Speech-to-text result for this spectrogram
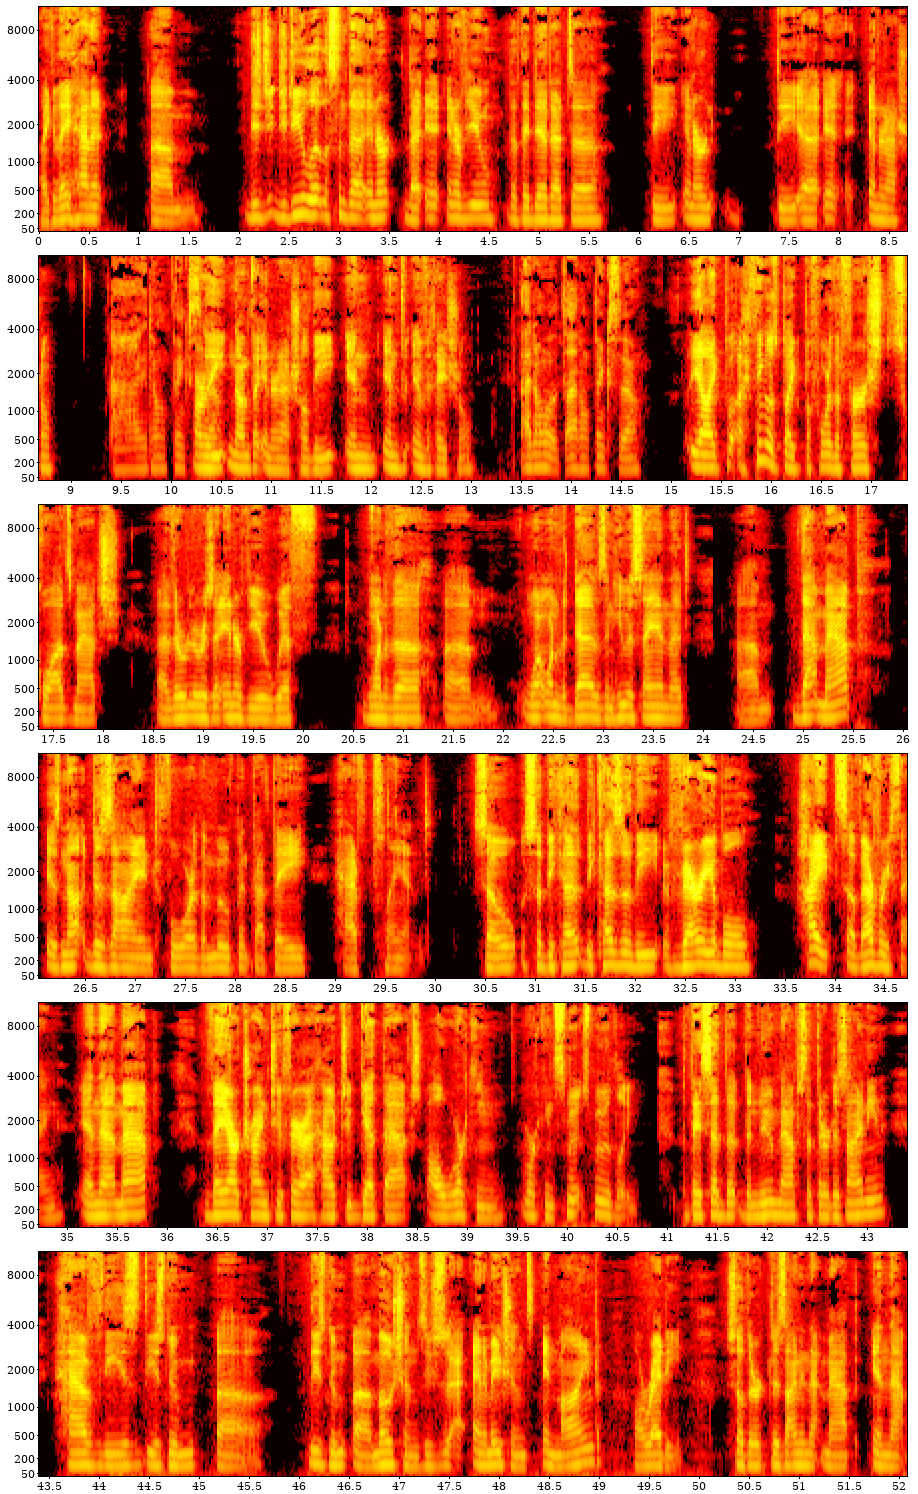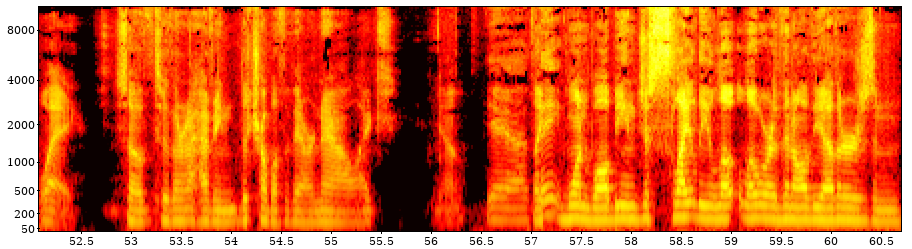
Like they hadn't. Um, did you did you listen to inter- that interview that they did at uh, the inter the uh, international I don't think so. or the not the international the in, in invitational? I don't. I don't think so. Yeah, like I think it was like before the first squads match. Uh, there, there was an interview with one of the um, one, one of the devs, and he was saying that um, that map is not designed for the movement that they have planned. So, so because because of the variable heights of everything in that map, they are trying to figure out how to get that all working working smooth, smoothly. But they said that the new maps that they're designing have these these new uh, these new uh, motions, these animations in mind already. So they're designing that map in that way. So so they're not having the trouble that they are now, like you know, Yeah, like they, one wall being just slightly lo- lower than all the others, and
